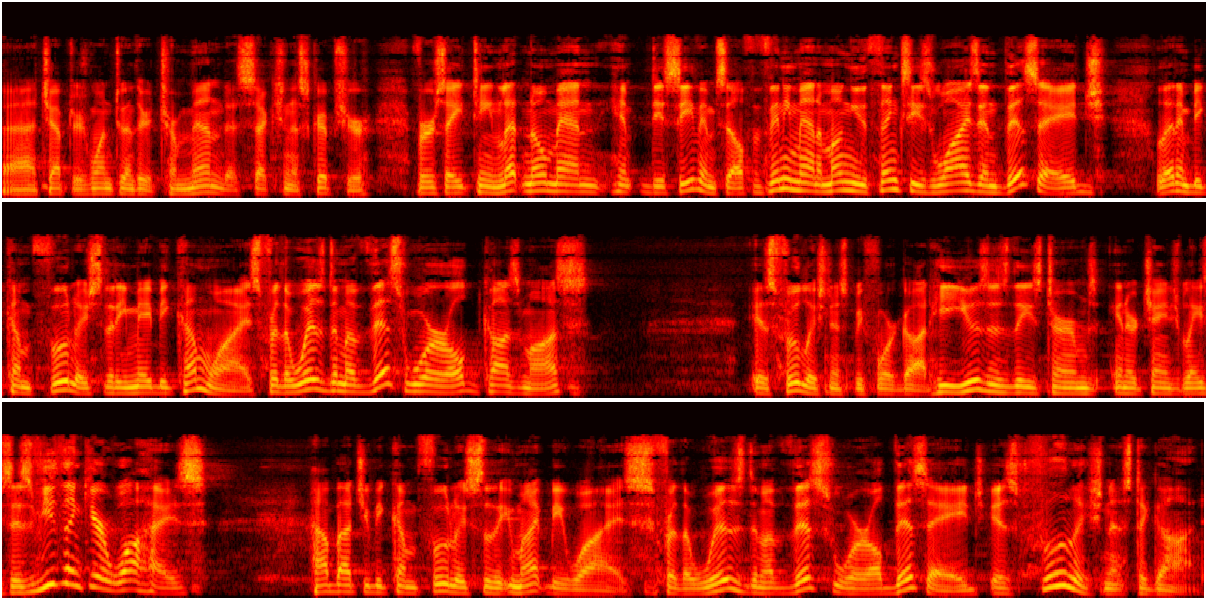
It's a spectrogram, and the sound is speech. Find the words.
Uh, chapters 1, 2, and 3, a tremendous section of scripture. Verse 18, let no man him deceive himself. If any man among you thinks he's wise in this age, let him become foolish that he may become wise. For the wisdom of this world, cosmos, is foolishness before God. He uses these terms interchangeably. He says, if you think you're wise, how about you become foolish so that you might be wise? For the wisdom of this world, this age, is foolishness to God.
